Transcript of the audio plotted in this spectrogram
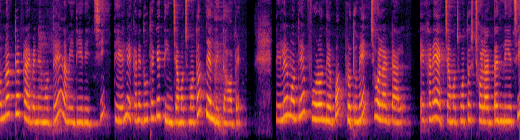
অন্য একটা ফ্রাই প্যানের মধ্যে আমি দিয়ে দিচ্ছি তেল। এখানে দু থেকে তিন চামচ মতো তেল দিতে হবে। তেলের মধ্যে ফোড়ন দেব, প্রথমে ছোলার ডাল। এখানে এক চামচ মতো ছোলার ডাল দিয়েছি,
